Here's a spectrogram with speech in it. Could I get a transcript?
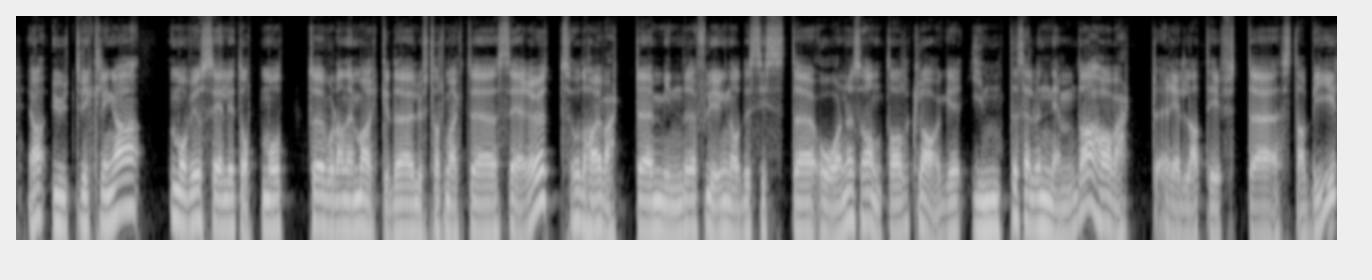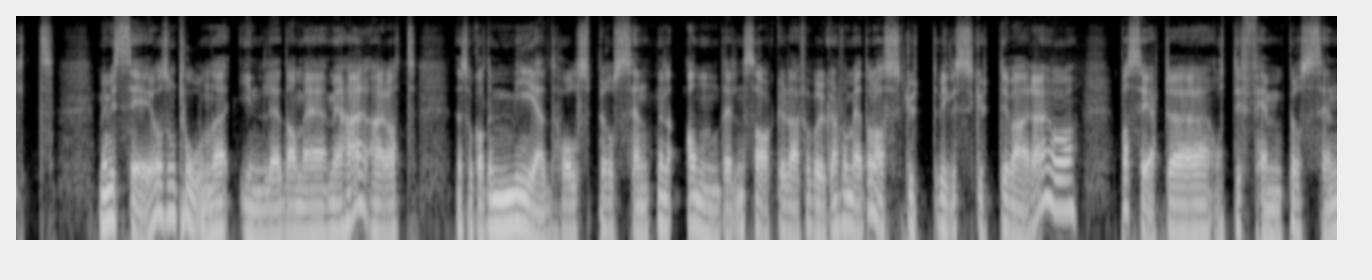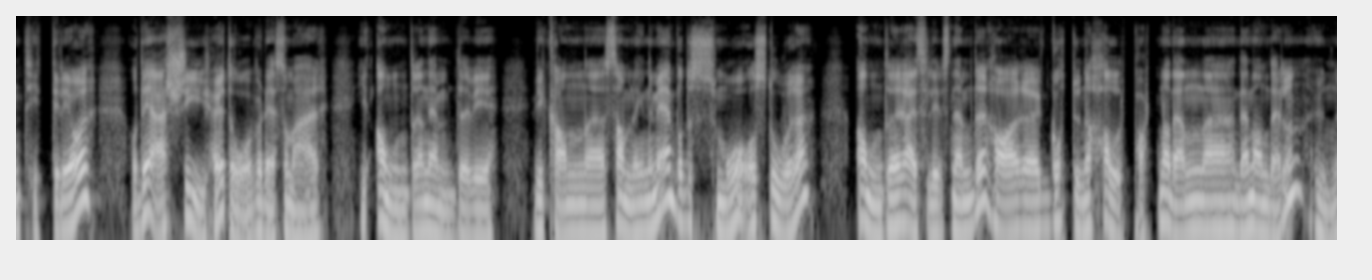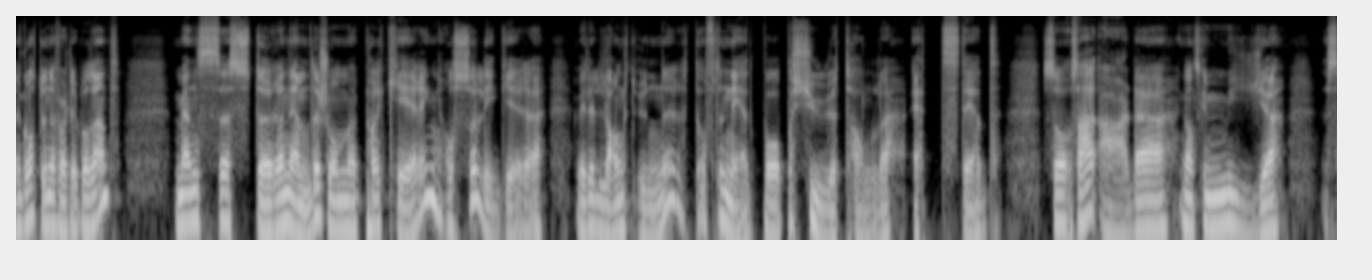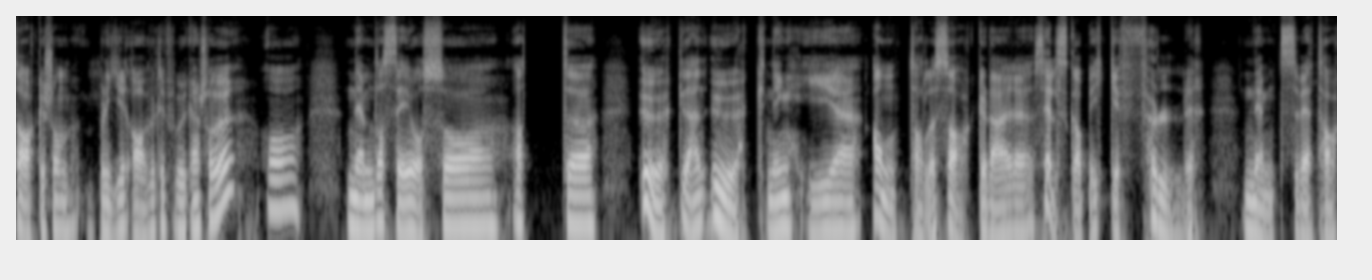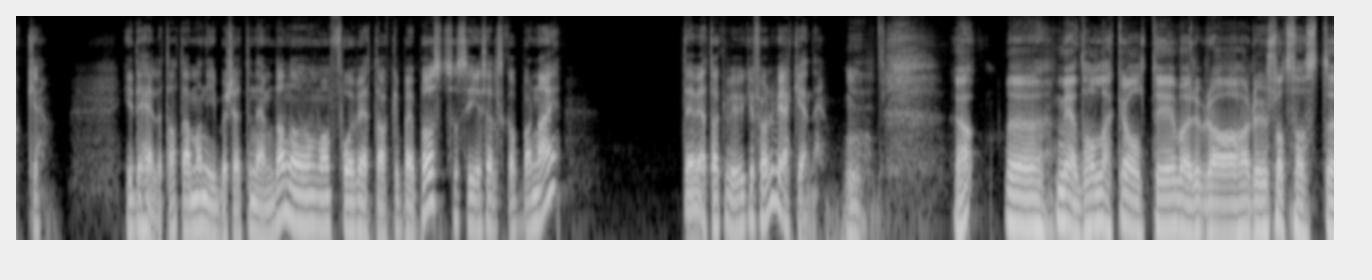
Ja, utviklinga må vi jo se litt opp mot Eh, hvordan det markedet, luftfartsmarkedet ser ut. Og det har jo vært eh, mindre flying nå de siste årene, så antall klager inn til selve nemnda har vært relativt eh, stabilt. Men vi ser jo, som Tone innleda med, med, her, er at den såkalte medholdsprosenten, eller andelen saker der forbrukeren får medhold, har skutt, virkelig skutt i været og passerte 85% hittil i år. Og det er skyhøyt over det som er i andre nemnder vi, vi kan eh, sammenligne med, både små og store. Andre reiselivsnemnder har eh, gått under halvparten av den, eh, den andelen, under, godt under 40 mens større nemnder som parkering også ligger veldig langt under, ofte ned på, på 20-tallet et sted. Så, så, her er det ganske mye saker som blir avgjort i forbrukerens favør, og nemnda ser jo også at øke, det er en økning i eh, antallet saker der eh, selskapet ikke følger nemndsvedtaket i det hele tatt. Er man gir beskjed til nemnda når man får vedtaket på e-post, så sier selskapet bare nei. Det vedtaket vil vi ikke følge, vi er ikke enig. Mm. Ja, eh, medhold er ikke alltid bare bra, har du slått fast,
